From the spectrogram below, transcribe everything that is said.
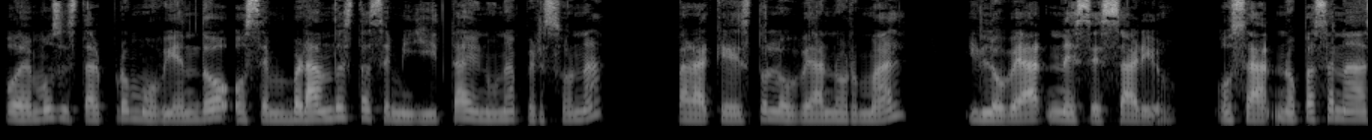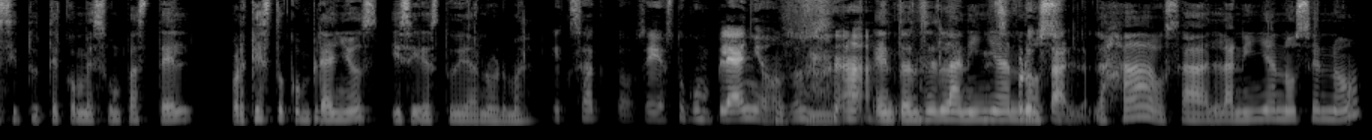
podemos estar promoviendo o sembrando esta semillita en una persona para que esto lo vea normal y lo vea necesario. O sea, no pasa nada si tú te comes un pastel porque es tu cumpleaños y sigues tu vida normal. Exacto, sí, es tu cumpleaños. Entonces la niña no, ajá, o sea, la niña no cenó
